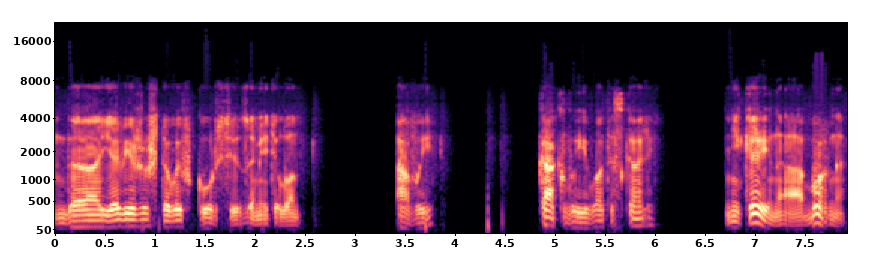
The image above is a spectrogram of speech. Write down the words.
«Да, я вижу, что вы в курсе», — заметил он. «А вы? Как вы его отыскали? Не Кейна, а Борна?»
